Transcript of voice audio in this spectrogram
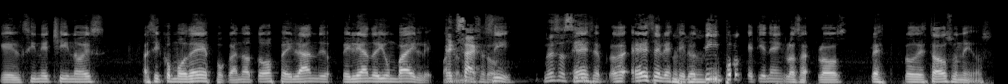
que el cine chino es así como de época, no todos peleando, peleando y un baile. Exacto. No es así. No es así. Ese- o sea, es el estereotipo que tienen los, los, los de Estados Unidos.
